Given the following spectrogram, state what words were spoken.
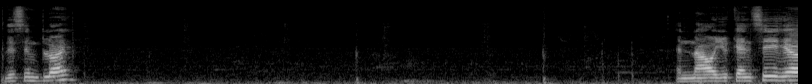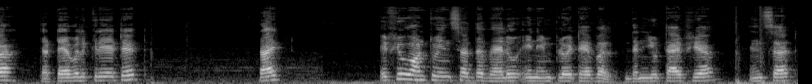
this employee and now you can see here the table created right? If you want to insert the value in employee table then you type here insert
